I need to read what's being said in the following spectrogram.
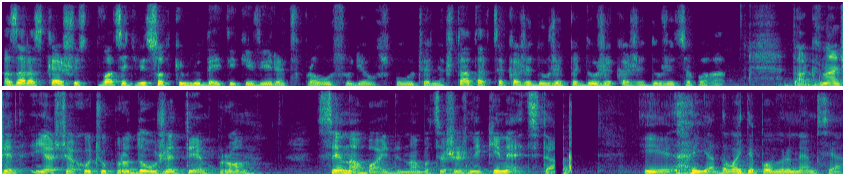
а зараз каже, щось 20% людей тільки вірять в правосуддя в Сполучених Штатах. Це каже дуже, дуже каже, дуже це погано. Так, значить, я ще хочу продовжити про сина Байдена, бо це ще ж не кінець, так? І я давайте повернемося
